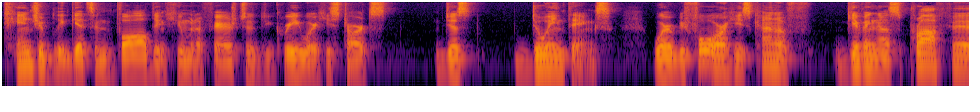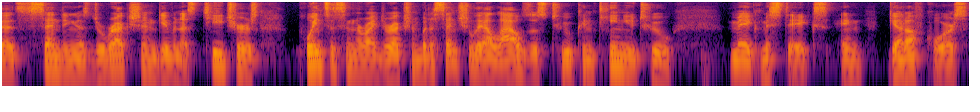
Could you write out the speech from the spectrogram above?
tangibly gets involved in human affairs to the degree where he starts just doing things. Where before he's kind of giving us prophets, sending us direction, giving us teachers, points us in the right direction, but essentially allows us to continue to make mistakes and get off course.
